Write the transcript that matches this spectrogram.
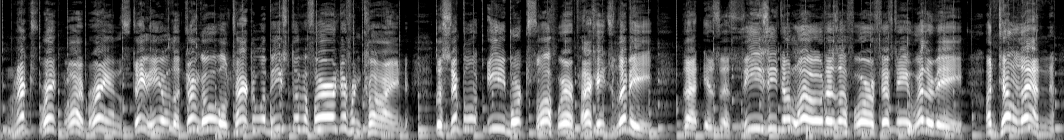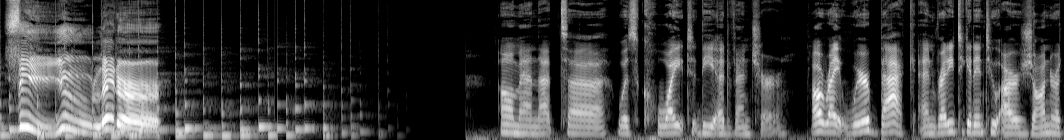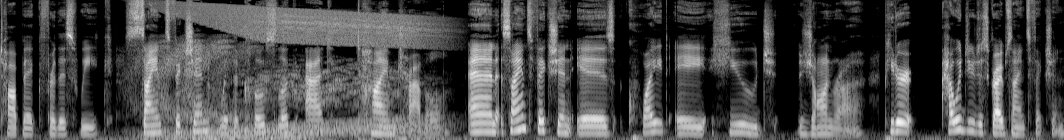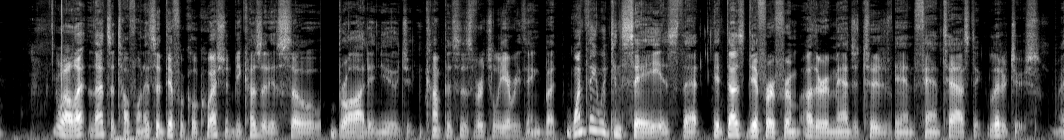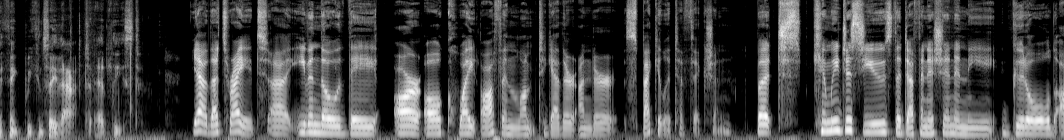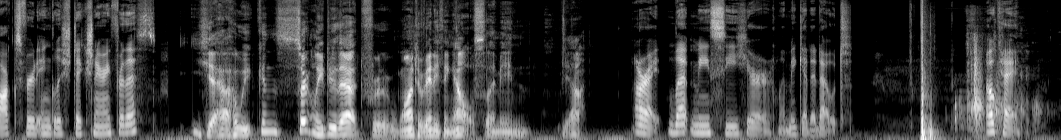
Next week, librarian Stevie of the Jungle will tackle a beast of a far different kind the simple e-book software package Libby that is as easy to load as a 450 Weatherby. Until then, see you later. Oh man, that uh, was quite the adventure. All right, we're back and ready to get into our genre topic for this week science fiction with a close look at time travel. And science fiction is quite a huge genre. Peter, how would you describe science fiction? Well, that, that's a tough one. It's a difficult question because it is so broad and huge. It encompasses virtually everything. But one thing we can say is that it does differ from other imaginative and fantastic literatures. I think we can say that at least. Yeah, that's right. Uh, even though they are all quite often lumped together under speculative fiction. But can we just use the definition in the good old Oxford English Dictionary for this? Yeah, we can certainly do that for want of anything else. I mean, yeah. All right, let me see here. Let me get it out. Okay.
